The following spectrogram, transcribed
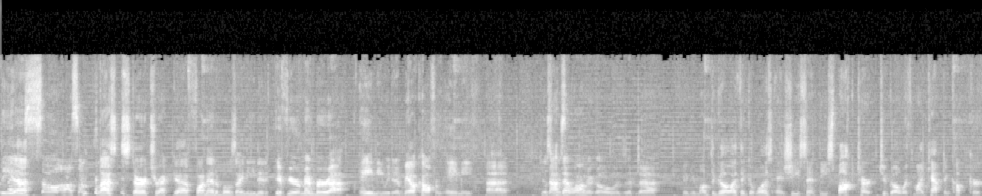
the uh, so awesome. last Star Trek uh, funedibles I needed. If you remember, uh, Amy, we did a mail call from Amy uh, not that long ago. Was it uh, maybe a month ago? I think it was. And she sent the Spock tart to go with my Captain Cupkirk.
